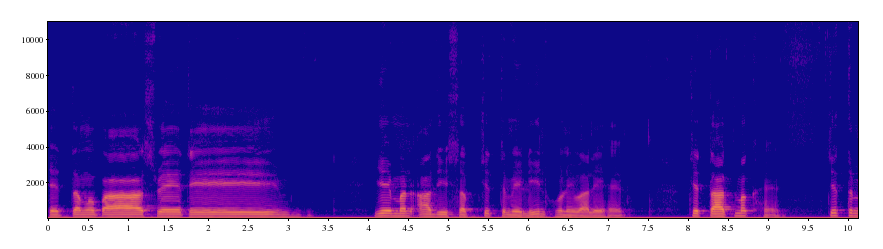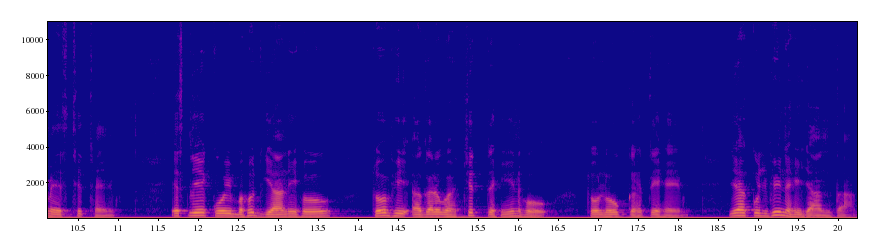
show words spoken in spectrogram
चित्तमुपास्वेति। ये मन आदि सब चित्त में लीन होने वाले हैं, चित्तात्मक हैं। चित्त में स्थित हैं। इसलिए कोई बहुत ज्ञानी हो तो भी अगर वह चित्तहीन हो तो लोग कहते हैं, यह कुछ भी नहीं जानता।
